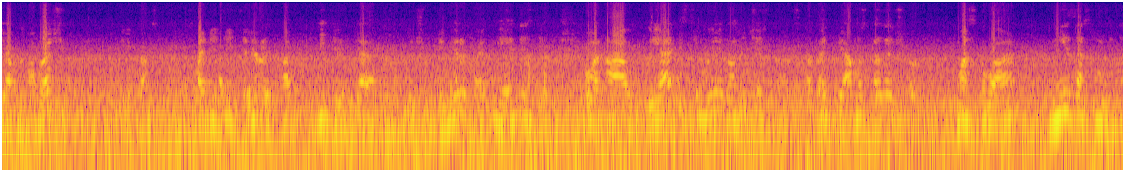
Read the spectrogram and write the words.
явным образчиком американского Победителем. победителем для лучшего примера, поэтому я это сделал. Вот, а в реальности мы должны честно сказать, прямо сказать, что Москва незаслуженно,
